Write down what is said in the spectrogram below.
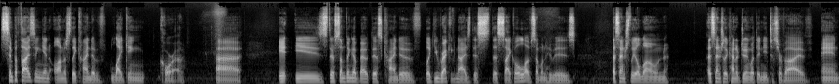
sympathizing and honestly kind of liking cora uh it is there's something about this kind of like you recognize this this cycle of someone who is essentially alone essentially kind of doing what they need to survive and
